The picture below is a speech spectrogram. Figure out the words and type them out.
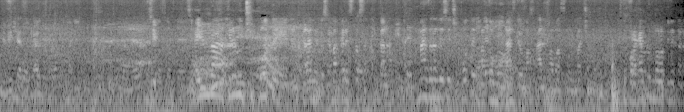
Sí, sí, hay una, tienen un chipote en el cráneo que se llama cresta sagital. Entre más grande ese chipote, más dominante o más alfa va a ser el macho. Este, por ejemplo, no lo tiene tan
